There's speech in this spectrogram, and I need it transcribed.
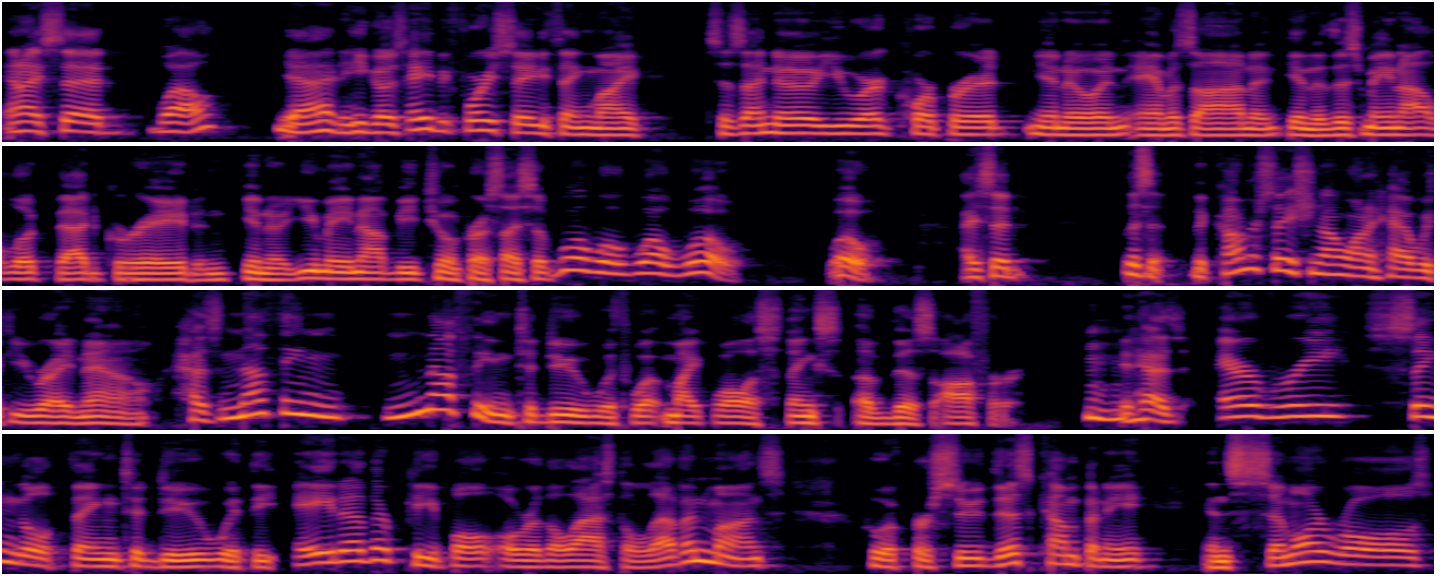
And I said, Well, yeah. And he goes, Hey, before you say anything, Mike, says, I know you are corporate, you know, in Amazon and, you know, this may not look that great and, you know, you may not be too impressed. I said, whoa, whoa, whoa, whoa, whoa. I said, listen, the conversation I want to have with you right now has nothing, nothing to do with what Mike Wallace thinks of this offer. Mm-hmm. It has every single thing to do with the eight other people over the last 11 months who have pursued this company in similar roles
